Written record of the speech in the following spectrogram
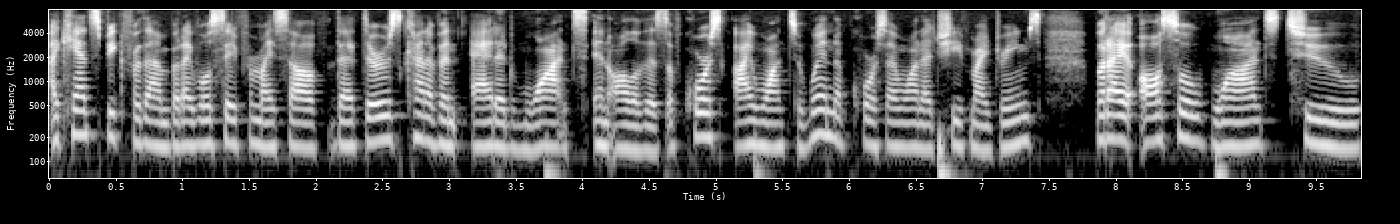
I can't speak for them, but I will say for myself that there's kind of an added want in all of this. Of course, I want to win. Of course, I want to achieve my dreams, but I also want to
